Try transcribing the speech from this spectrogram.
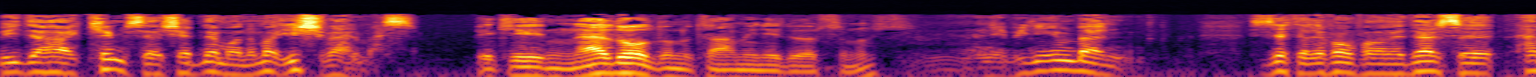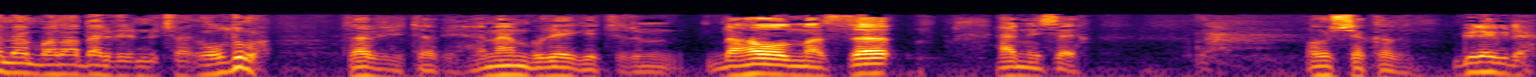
Bir daha kimse Şebnem Hanım'a iş vermez. Peki nerede olduğunu tahmin ediyorsunuz? Ne bileyim ben. Size telefon falan ederse hemen bana haber verin lütfen. Oldu mu? Tabii tabii hemen buraya getiririm. Daha olmazsa her neyse. Hoşça kalın. Güle güle.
